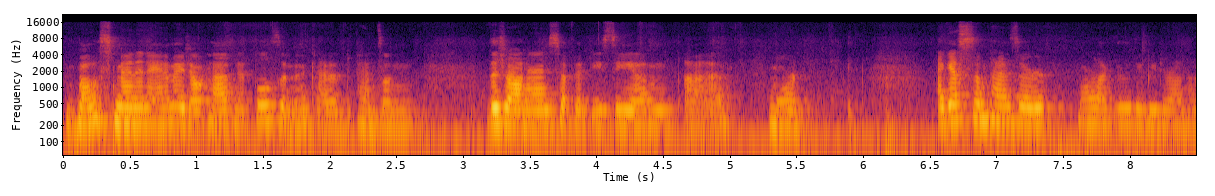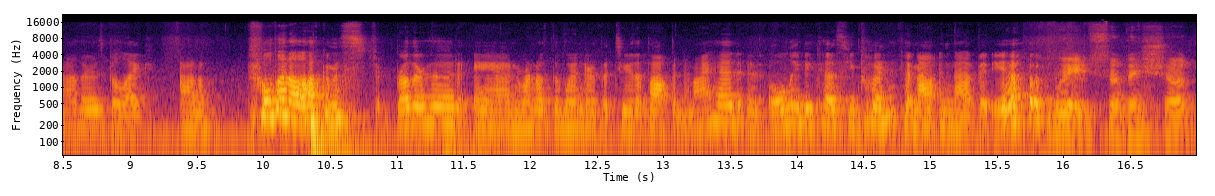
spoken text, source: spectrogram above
most men in anime don't have nipples, and it kind of depends on the genre and stuff. If you see them uh, more, I guess sometimes they're more likely to be drawn than others. But like I don't know, Full Metal Alchemist Brotherhood and Run with the Wind are the two that pop into my head, and only because he pointed them out in that video. Wait, so they showed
